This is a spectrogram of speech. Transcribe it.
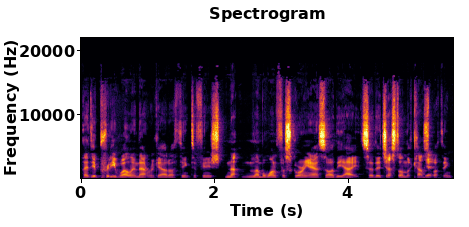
they did pretty well in that regard, I think, to finish n- number one for scoring outside the eight. So they're just on the cusp, Yeah. I think.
